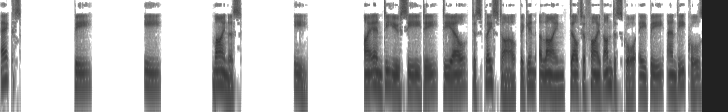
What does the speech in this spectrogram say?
X B E minus E INDUCED DL display style begin aligned delta 5 underscore AB and equals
